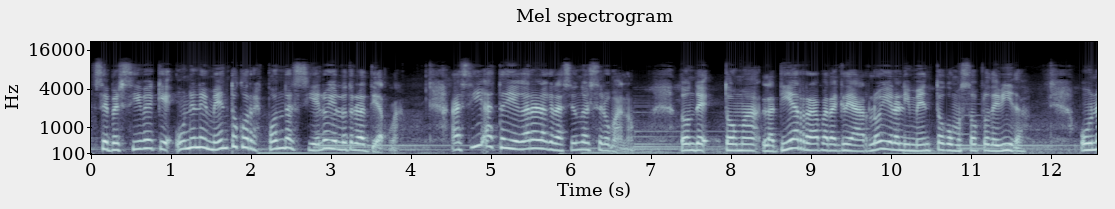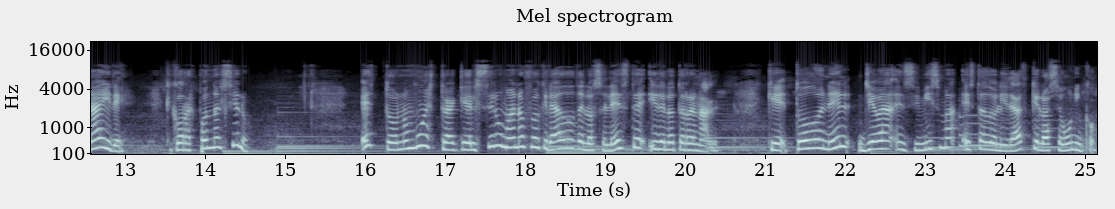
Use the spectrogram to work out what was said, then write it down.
se percibe que un elemento corresponde al cielo y el otro a la tierra. Así hasta llegar a la creación del ser humano, donde toma la tierra para crearlo y el alimento como soplo de vida, un aire que corresponde al cielo. Esto nos muestra que el ser humano fue creado de lo celeste y de lo terrenal, que todo en él lleva en sí misma esta dualidad que lo hace único.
